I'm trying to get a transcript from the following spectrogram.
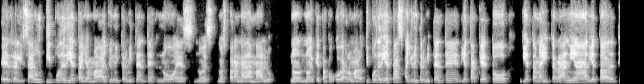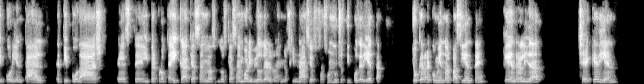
el realizar un tipo de dieta llamada ayuno intermitente no es, no es, no es para nada malo. No, no hay que tampoco verlo malo. Tipos de dietas, ayuno intermitente, dieta keto, dieta mediterránea, dieta de tipo oriental, de tipo DASH, este, hiperproteica que hacen los, los que hacen bodybuilder en los gimnasios, o sea, son muchos tipos de dieta. Yo que recomiendo al paciente que en realidad cheque bien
